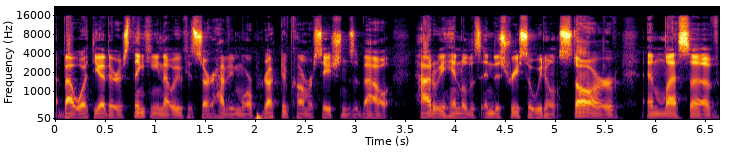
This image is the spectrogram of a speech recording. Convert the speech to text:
about what the other is thinking that we could start having more productive conversations about how do we handle this industry so we don't starve and less of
